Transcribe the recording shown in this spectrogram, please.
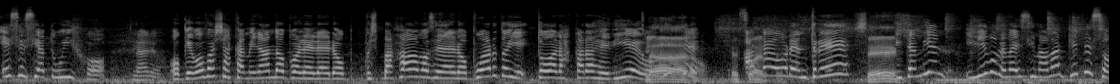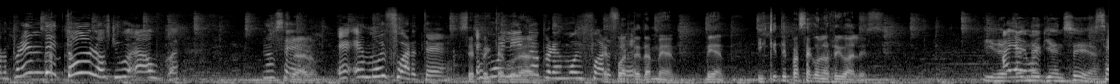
Que ese sea tu hijo. Claro. O que vos vayas caminando por el aeropuerto, bajábamos del aeropuerto y todas las caras de Diego, Claro, ¿viste? es fuerte. Acá ahora entré Sí. y también, y Diego me va a decir, mamá, ¿qué te sorprende? Todos los... ah, No sé, Claro. es, es muy fuerte. Es muy lindo, pero es muy fuerte. Es fuerte también. Bien. ¿Y qué te pasa con los rivales? Y ¿Hay depende algún- de quién sea. Sí.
